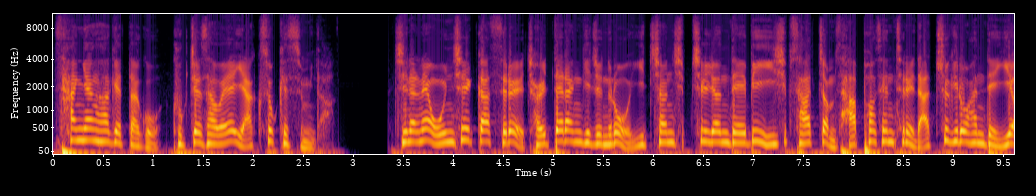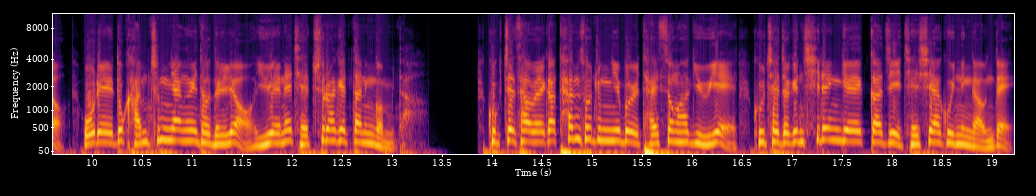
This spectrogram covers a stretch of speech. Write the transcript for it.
상향하겠다고 국제사회에 약속했습니다. 지난해 온실가스를 절대량 기준으로 2017년 대비 24.4%를 낮추기로 한 데 이어 올해에도 감축량을 더 늘려 유엔에 제출하겠다는 겁니다. 국제사회가 탄소 중립을 달성하기 위해 구체적인 실행 계획까지 제시하고 있는 가운데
